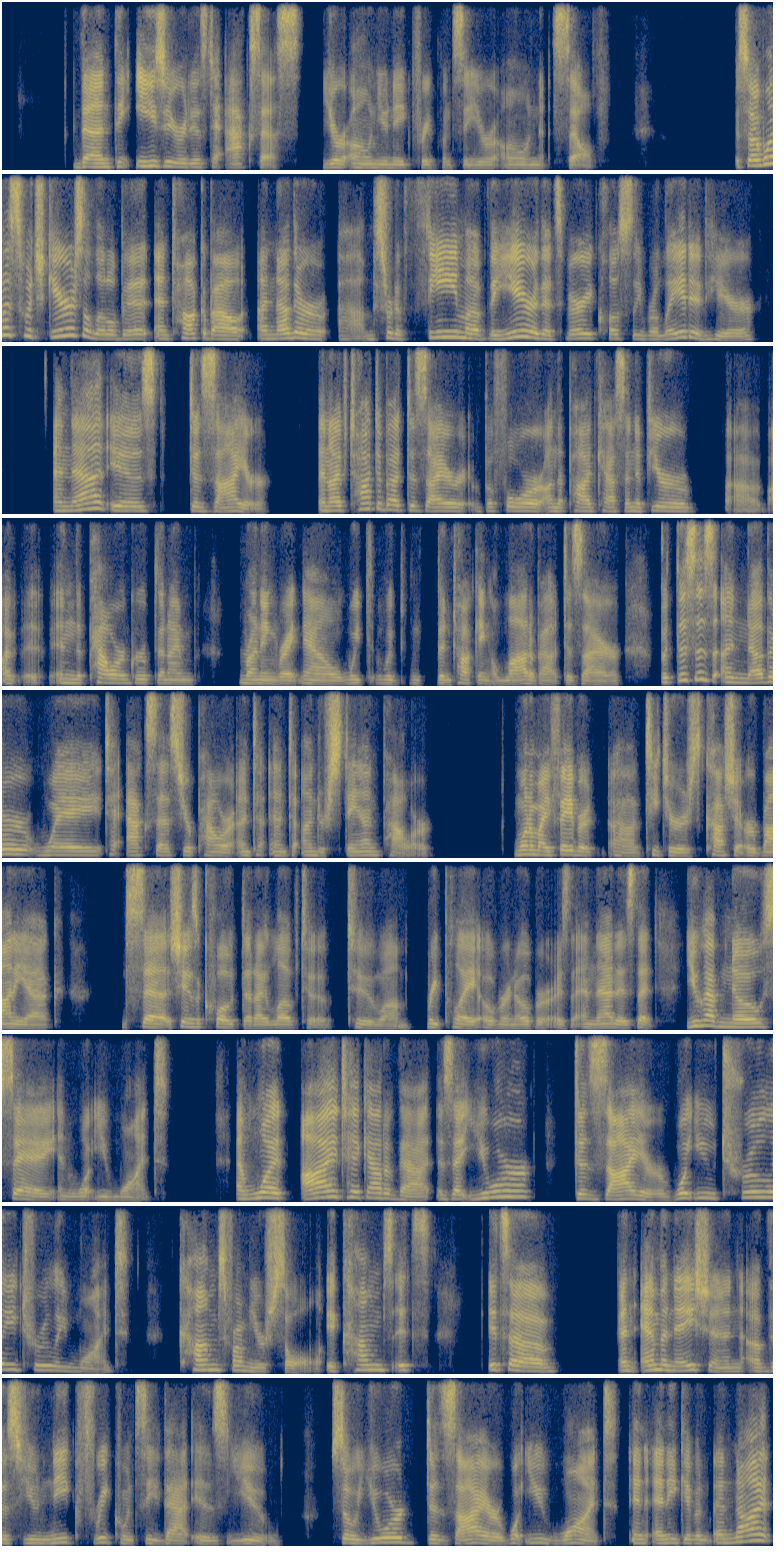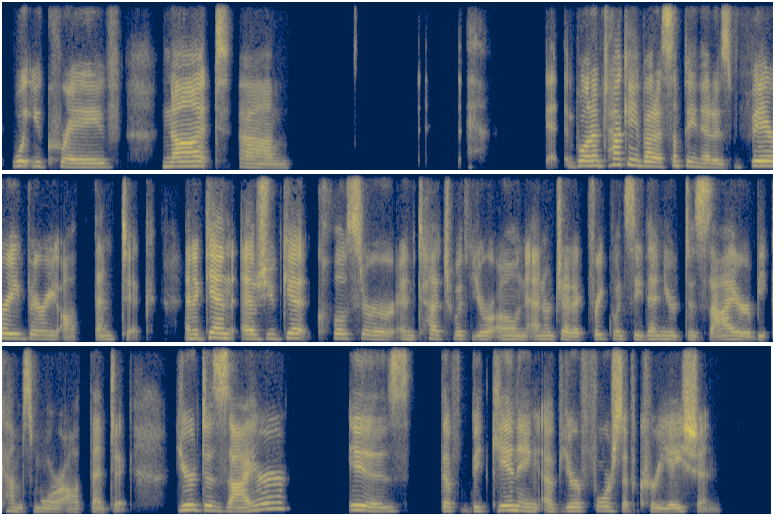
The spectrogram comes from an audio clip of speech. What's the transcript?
then the easier it is to access your own unique frequency, your own self. So I want to switch gears a little bit and talk about another um, sort of theme of the year that's very closely related here, and that is desire. And I've talked about desire before on the podcast. And if you're uh, in the power group that I'm running right now, we, we've been talking a lot about desire. But this is another way to access your power and to, and to understand power. One of my favorite uh, teachers, Kasia Urbaniak, says she has a quote that I love to to um, replay over and over, is and that is that you have no say in what you want. And what I take out of that is that your desire, what you truly, truly want, comes from your soul. It comes, it's it's a an emanation of this unique frequency that is you. So your desire, what you want in any given, and not what you crave, not um, what I'm talking about is something that is very, very authentic. And again, as you get closer in touch with your own energetic frequency, then your desire becomes more authentic. Your desire is the beginning of your force of creation.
